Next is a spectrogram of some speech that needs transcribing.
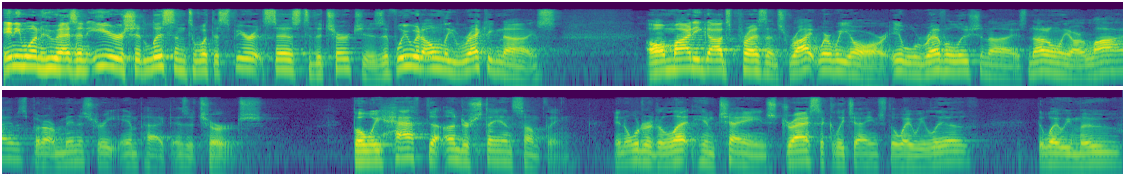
Anyone who has an ear should listen to what the Spirit says to the churches. If we would only recognize Almighty God's presence right where we are, it will revolutionize not only our lives, but our ministry impact as a church. But we have to understand something in order to let Him change, drastically change the way we live, the way we move,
